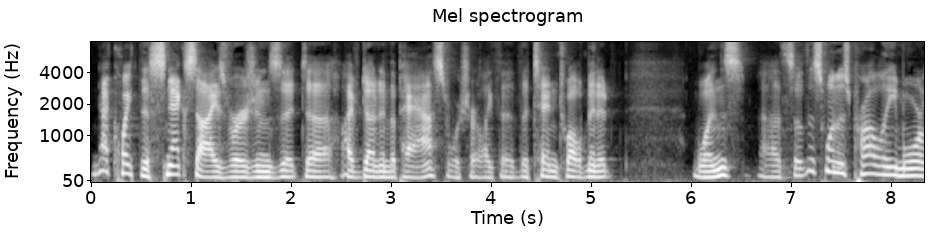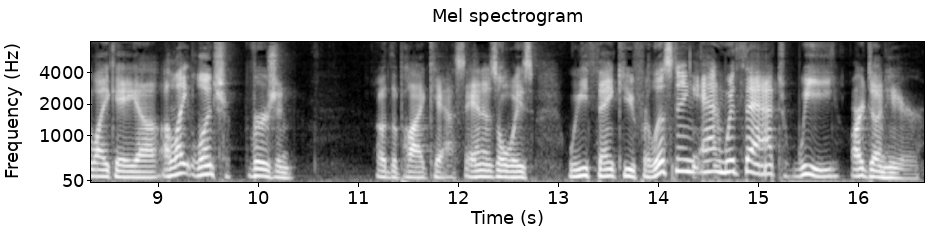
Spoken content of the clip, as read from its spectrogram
not quite the snack size versions that uh, I've done in the past, which are like the, the 10, 12 minute ones. Uh, so this one is probably more like a, uh, a light lunch version of the podcast. And as always, we thank you for listening. And with that, we are done here.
